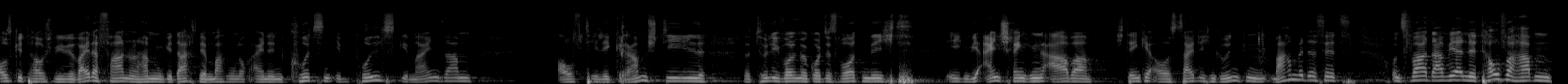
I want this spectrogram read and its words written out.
ausgetauscht, wie wir weiterfahren und haben gedacht, wir machen noch einen kurzen Impuls gemeinsam auf Telegram-Stil. Natürlich wollen wir Gottes Wort nicht irgendwie einschränken, aber ich denke, aus zeitlichen Gründen machen wir das jetzt. Und zwar, da wir eine Taufe haben,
